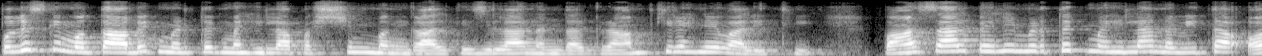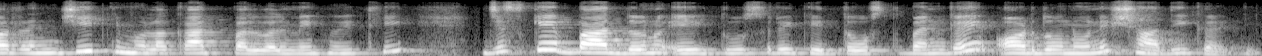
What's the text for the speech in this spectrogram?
पुलिस के मुताबिक मृतक महिला पश्चिम बंगाल के जिला नंदाग्राम की रहने वाली थी। पाँच साल पहले मृतक महिला नविता और रंजीत की मुलाकात पलवल में हुई थी, जिसके बाद दोनों एक दूसरे के दोस्त बन गए और दोनों ने शादी कर ली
